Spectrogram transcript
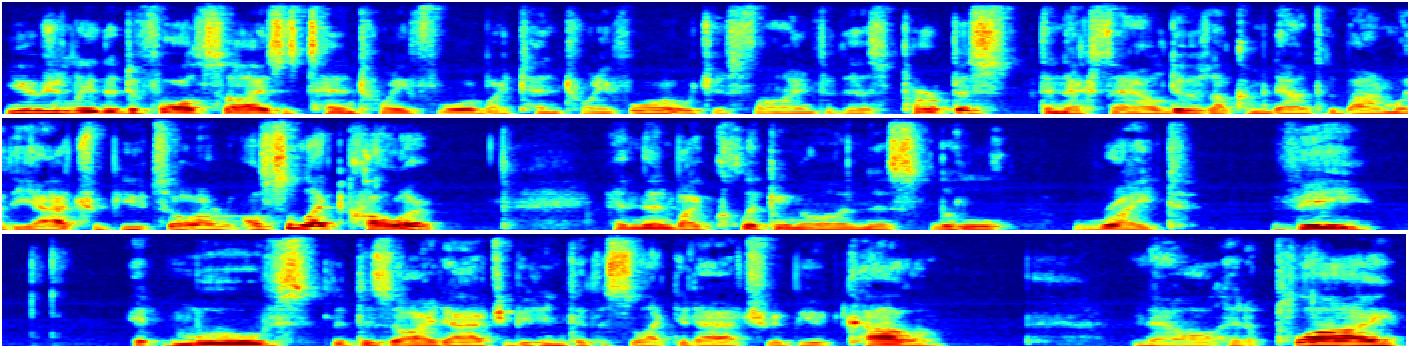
Usually the default size is 1024 by 1024, which is fine for this purpose. The next thing I'll do is I'll come down to the bottom where the attributes are. I'll select color, and then by clicking on this little right V, it moves the desired attribute into the selected attribute column. Now I'll hit apply.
